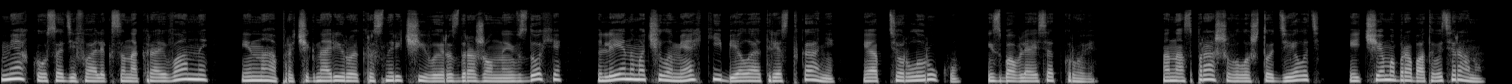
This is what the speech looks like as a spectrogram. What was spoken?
Мягко усадив Алекса на край ванны и напрочь игнорируя красноречивые раздраженные вздохи, Лея намочила мягкий белый отрез ткани и обтерла руку, избавляясь от крови. Она спрашивала, что делать и чем обрабатывать рану.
